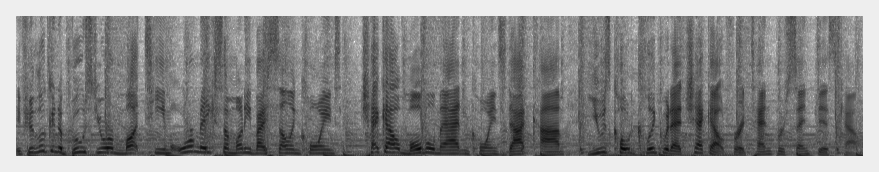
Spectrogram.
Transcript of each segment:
If you're looking to boost your MUT team or make some money by selling coins, check out mobilemaddencoins.com. Use code KLIQUID at checkout for a 10% discount.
